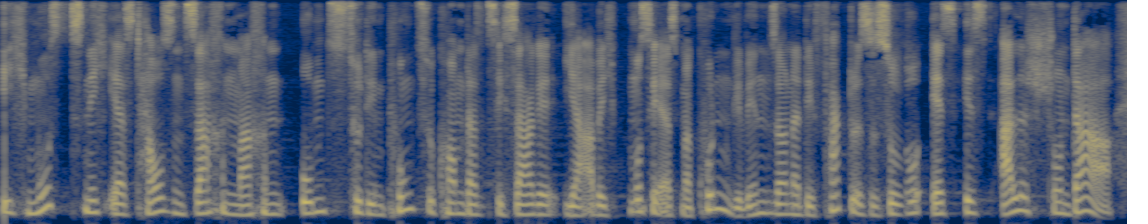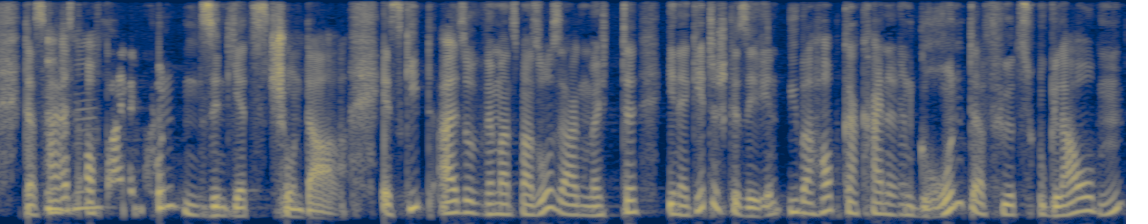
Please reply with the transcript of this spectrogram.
ich muss nicht erst tausend Sachen machen, um zu dem Punkt zu kommen, dass ich sage, ja, aber ich muss ja erstmal Kunden gewinnen, sondern de facto ist es so, es ist alles schon da. Das heißt, mhm. auch deine Kunden sind jetzt schon da. Es gibt also, wenn man es mal so sagen möchte, energetisch gesehen überhaupt gar keinen Grund dafür zu glauben,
